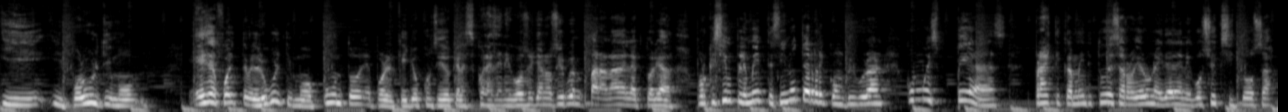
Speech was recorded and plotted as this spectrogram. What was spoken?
Y, por último, ese fue el, último punto por el que yo considero que las escuelas de negocio ya no sirven para nada en la actualidad. Porque simplemente si no te reconfiguran, ¿cómo esperas prácticamente tú desarrollar una idea de negocio exitosa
